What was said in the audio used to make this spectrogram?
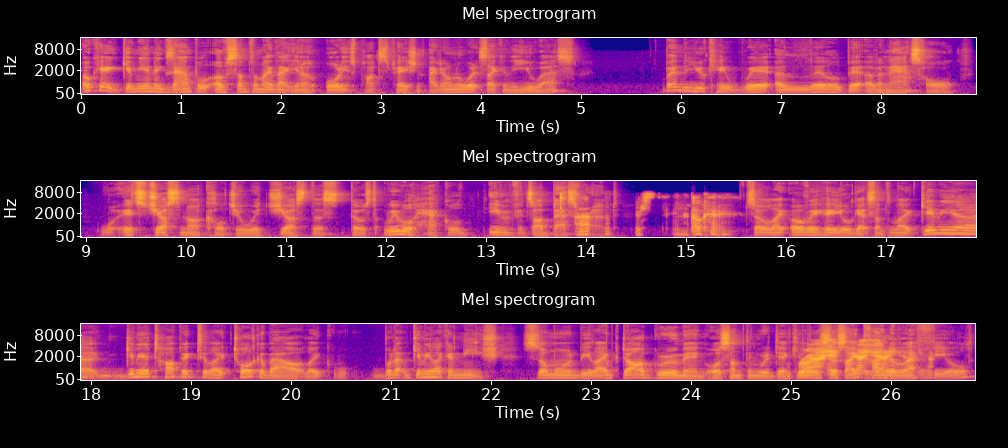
okay, give me an example of something like that, you know, audience participation. I don't know what it's like in the US, but in the UK, we're a little bit of an asshole. It's just in our culture. We're just this, those. We will heckle even if it's our best uh, friend. Interesting. Okay. So like over here, you'll get something like, give me a, give me a topic to like talk about, like what, give me like a niche someone would be like dog grooming or something ridiculous, right. just like yeah, kind yeah, of yeah, left field.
